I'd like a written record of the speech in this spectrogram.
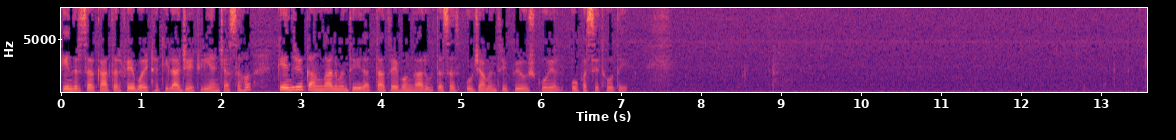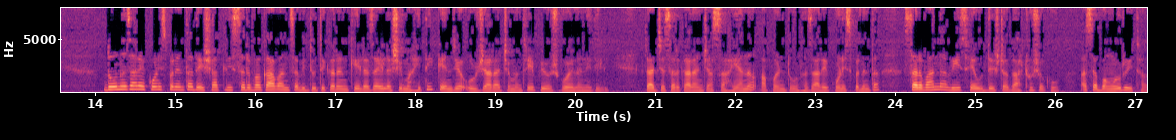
केंद्र सरकारतर्फे बैठकीला जेटली यांच्यासह केंद्रीय कामगार मंत्री दत्तात्रय बंगारू तसंच ऊर्जामंत्री पियुष गोयल उपस्थित होते. दोन हजार एकोणीसपर्यंत देशातली सर्व गावांचं विद्युतीकरण केलं जाईल अशी माहिती केंद्रीय ऊर्जा राज्यमंत्री पियुष गोयल यांनी दिली. राज्य सरकारांच्या सहाय्यानं आपण दोन हजार एकोणीसपर्यंत सर्वांना वीज हे उद्दिष्ट गाठू शकू असं बंगळुरू इथं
